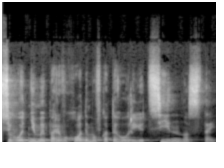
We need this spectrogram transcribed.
Сьогодні ми переходимо в категорію цінностей.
